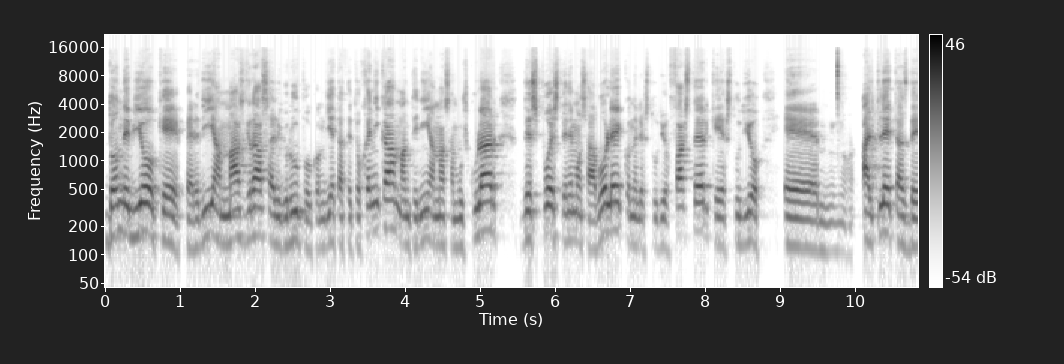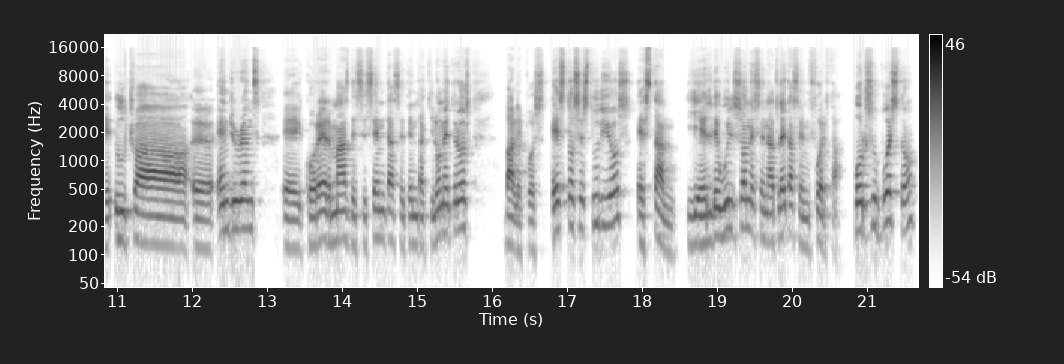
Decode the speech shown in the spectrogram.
donde vio que perdía más grasa el grupo con dieta cetogénica, mantenía masa muscular. Después tenemos a Bole con el estudio Faster, que estudió em, atletas de ultra eh, endurance, eh, correr más de 60, 70 kilómetros. Vale, pues estos estudios están y el de Wilson es en atletas en fuerza. Por supuesto,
